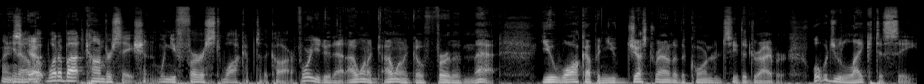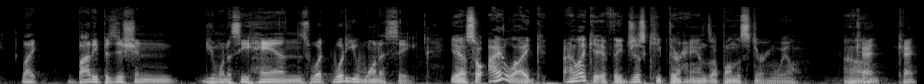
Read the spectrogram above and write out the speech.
Nice, you know, yeah. but what about conversation when you first walk up to the car? Before you do that, I want to I want to go further than that. You walk up and you've just rounded the corner to see the driver. What would you like to see? Like body position? Do you want to see hands? What What do you want to see? Yeah, so I like I like it if they just keep their hands up on the steering wheel. Um, Okay. Okay.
